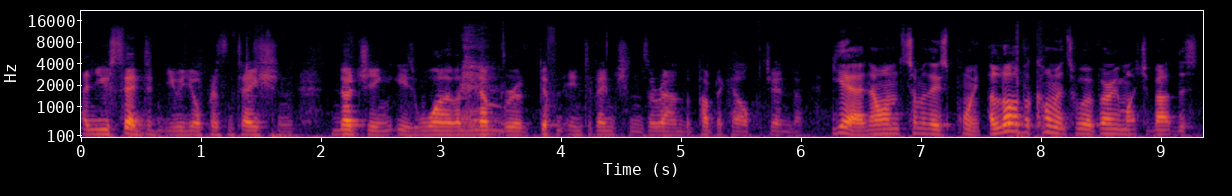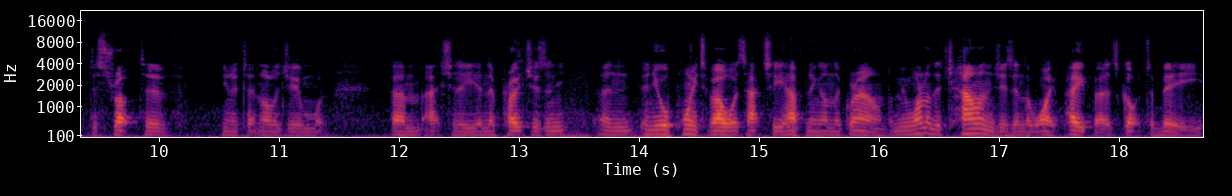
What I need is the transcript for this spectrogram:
And you said, didn't you, in your presentation, nudging is one of a number of different interventions around the public health agenda. Yeah, now on some of those points, a lot of the comments were very much about this disruptive you know, technology and what um, actually, and approaches, and, and, and your point about what's actually happening on the ground. I mean, one of the challenges in the white paper has got to be,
